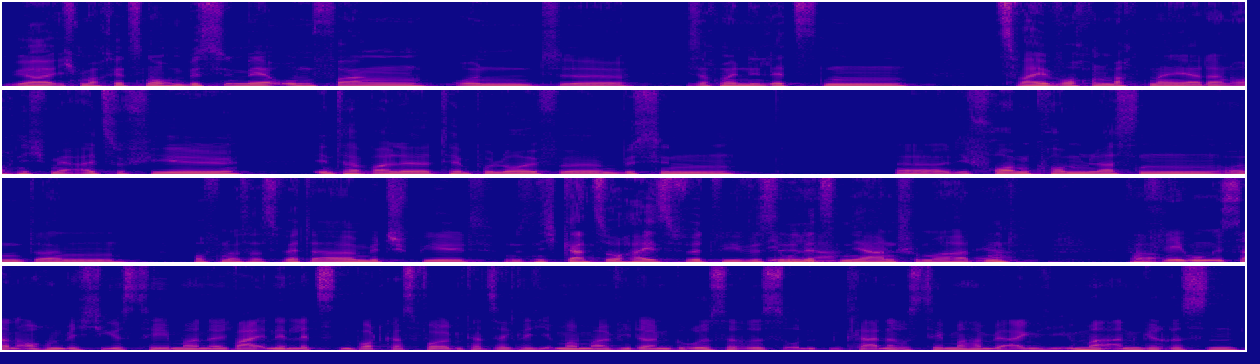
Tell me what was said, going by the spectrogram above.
ja, ich mache jetzt noch ein bisschen mehr Umfang und äh, ich sag mal, in den letzten zwei Wochen macht man ja dann auch nicht mehr allzu viel Intervalle, Tempoläufe, ein bisschen äh, die Form kommen lassen und dann hoffen, dass das Wetter mitspielt und es nicht ganz so heiß wird, wie wir es in den letzten Jahren schon mal hatten. Ja. Verpflegung ist dann auch ein wichtiges Thema. Ne? War in den letzten Podcast-Folgen tatsächlich immer mal wieder ein größeres und ein kleineres Thema, haben wir eigentlich immer angerissen.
